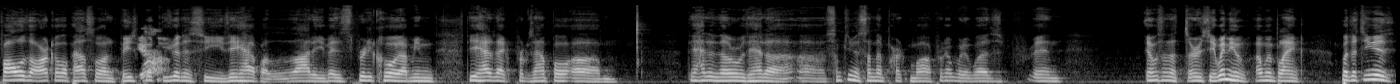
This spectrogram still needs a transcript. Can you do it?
Follow the Arc of El Paso on Facebook. Yeah. You're gonna see they have a lot of events. It's pretty cool. I mean, they had like, for example, um, they had another. They had a uh, something in Sunland Park Mall. I forgot what it was, and it was on a Thursday. When you, I went blank. But the thing is,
